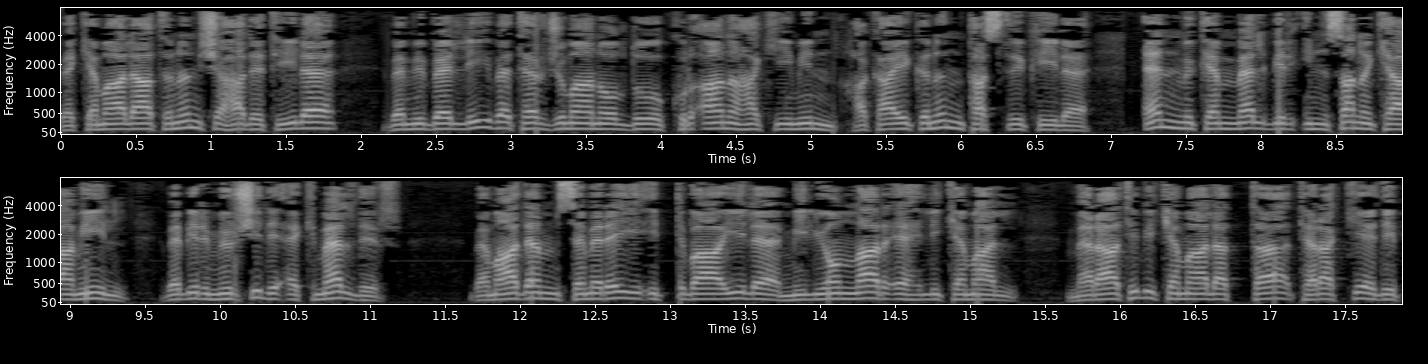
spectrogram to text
ve kemalatının şehadetiyle ve mübelli ve tercüman olduğu Kur'an-ı Hakîm'in hakaykının tasdikiyle en mükemmel bir insanı kamil ve bir mürşidi ekmeldir. Ve madem semere-i ittibaıyla milyonlar ehli kemal, meratibi kemalatta terakki edip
